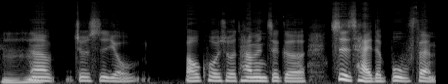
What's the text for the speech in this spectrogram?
嗯。那就是有包括说他们这个制裁的部分，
